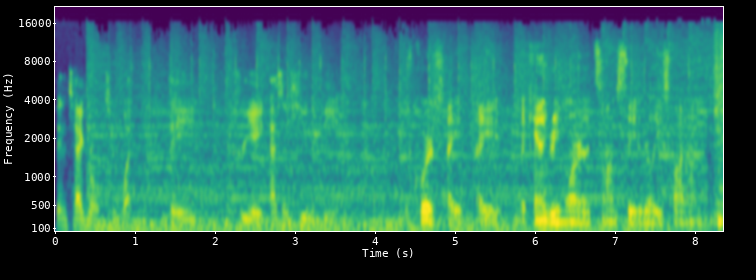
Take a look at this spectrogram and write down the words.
integral to what they create as a human being. Of course, I, I, I can't agree more. That's honestly really spot on.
